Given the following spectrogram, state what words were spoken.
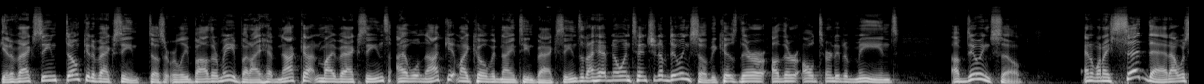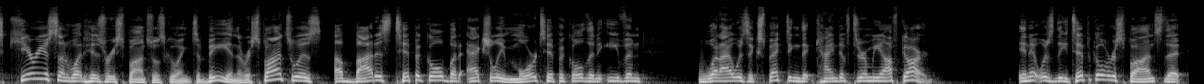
Get a vaccine, don't get a vaccine. Doesn't really bother me, but I have not gotten my vaccines. I will not get my COVID 19 vaccines, and I have no intention of doing so because there are other alternative means of doing so. And when I said that, I was curious on what his response was going to be. And the response was about as typical, but actually more typical than even what I was expecting that kind of threw me off guard. And it was the typical response that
